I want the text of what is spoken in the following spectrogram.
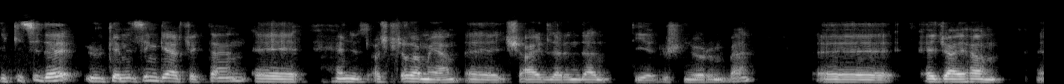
ikisi de ülkemizin gerçekten e, henüz aşılamayan e, şairlerinden diye düşünüyorum ben. E, Ece Ayhan e,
